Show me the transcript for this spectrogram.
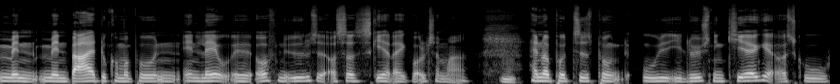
men, men bare at du kommer på en, en lav øh, offentlig ydelse, og så sker der ikke voldsomt meget. Mm. Han var på et tidspunkt ude i Løsning Kirke og skulle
